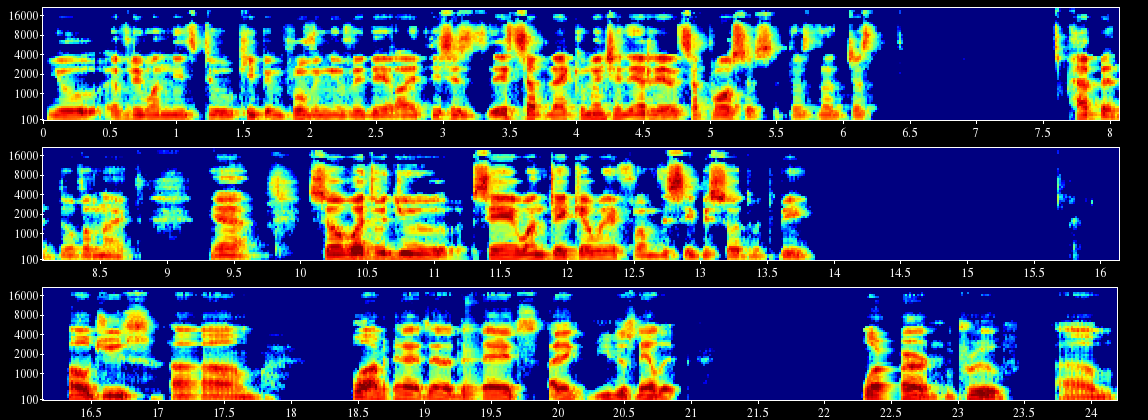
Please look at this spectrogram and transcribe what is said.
You, everyone needs to keep improving every day, right? This is it's a like you mentioned earlier. It's a process. It does not just happen overnight. Yeah. So, what would you say one takeaway from this episode would be? Oh, geez. Um, well, I mean, at the end of the day, it's I think you just nailed it. Learn, improve. Um,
